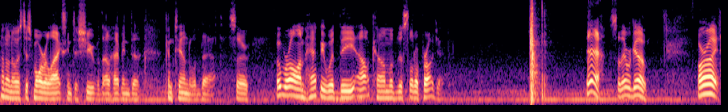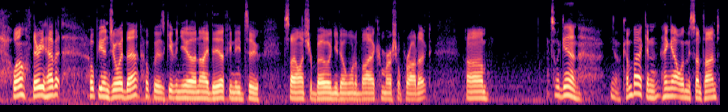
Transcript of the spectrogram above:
I don't know it's just more relaxing to shoot without having to contend with that. So overall I'm happy with the outcome of this little project. Yeah so there we go. All right well there you have it. Hope you enjoyed that. Hope it was giving you an idea if you need to silence your bow and you don't want to buy a commercial product. Um, so again, you know, come back and hang out with me sometimes.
